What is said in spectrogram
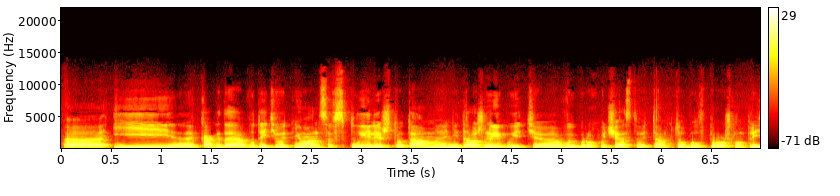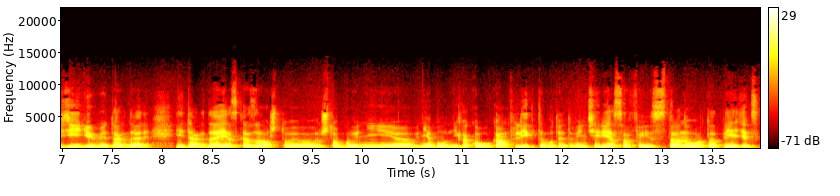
Э, и когда вот эти вот нюансы всплыли, что там не должны быть в выборах участвовать там, кто был в прошлом президиуме и так далее, и тогда я сказал, что чтобы не, не было никакого конфликта вот этого интересов из страны World Athletics,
